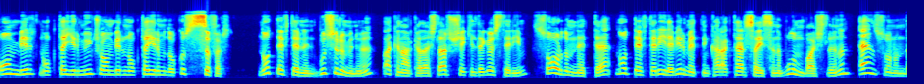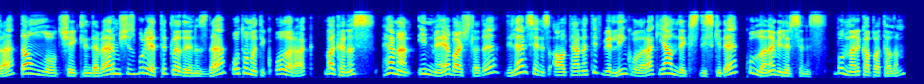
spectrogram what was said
11.23.11.29.0. Not defterinin bu sürümünü bakın arkadaşlar şu şekilde göstereyim. Sordum nette not defteri ile bir metnin karakter sayısını bulun başlığının en sonunda download şeklinde vermişiz. Buraya tıkladığınızda otomatik olarak Bakınız hemen inmeye başladı. Dilerseniz alternatif bir link olarak Yandex diski de kullanabilirsiniz. Bunları kapatalım.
